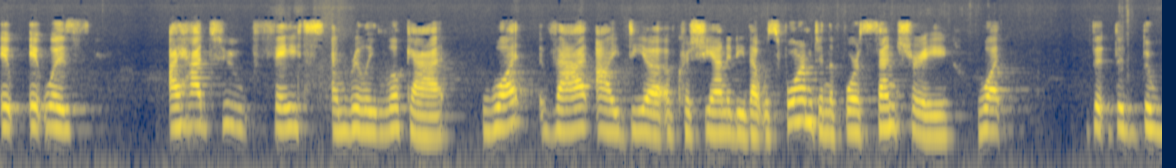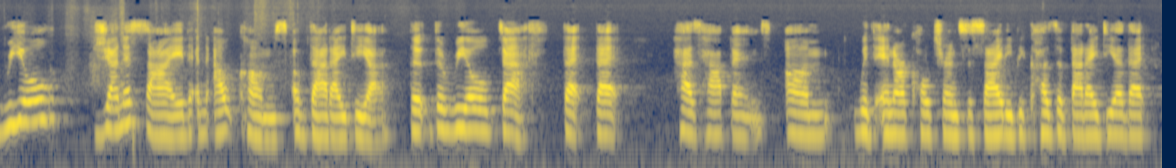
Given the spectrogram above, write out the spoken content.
it it was I had to face and really look at what that idea of Christianity that was formed in the fourth century, what the, the, the real genocide and outcomes of that idea, the, the real death that that has happened. Um, within our culture and society because of that idea that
